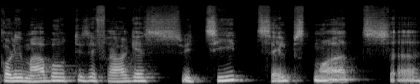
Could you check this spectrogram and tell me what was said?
Golimabo, diese Frage Suizid, Selbstmord, äh,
